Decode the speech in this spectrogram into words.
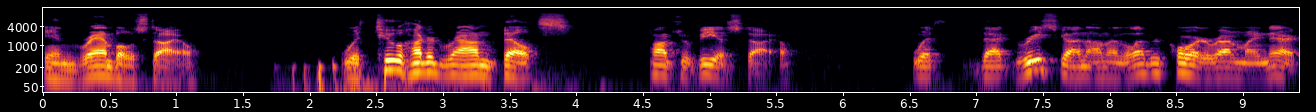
in Rambo style with 200 round belts, Pancho Villa style, with that grease gun on a leather cord around my neck,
